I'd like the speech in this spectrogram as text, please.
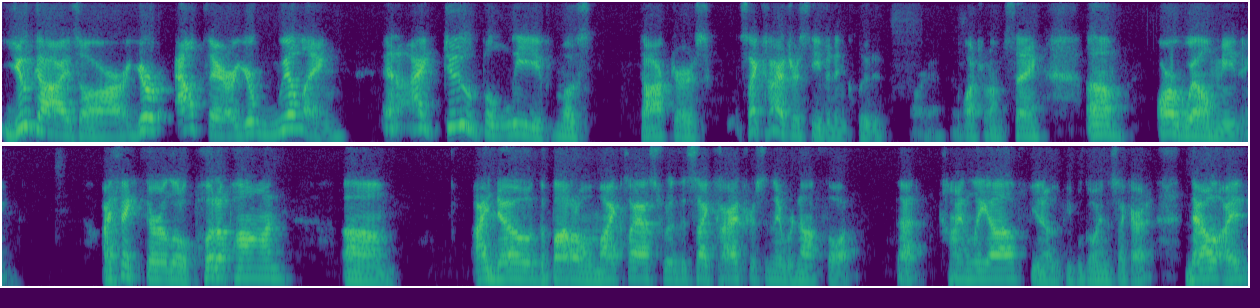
you guys are you're out there you're willing and i do believe most doctors psychiatrists even included sorry watch what i'm saying um, are well-meaning i think they're a little put upon um, i know the bottom of my class were the psychiatrists and they were not thought that kindly of, you know, the people going to psychiatry. Now, I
